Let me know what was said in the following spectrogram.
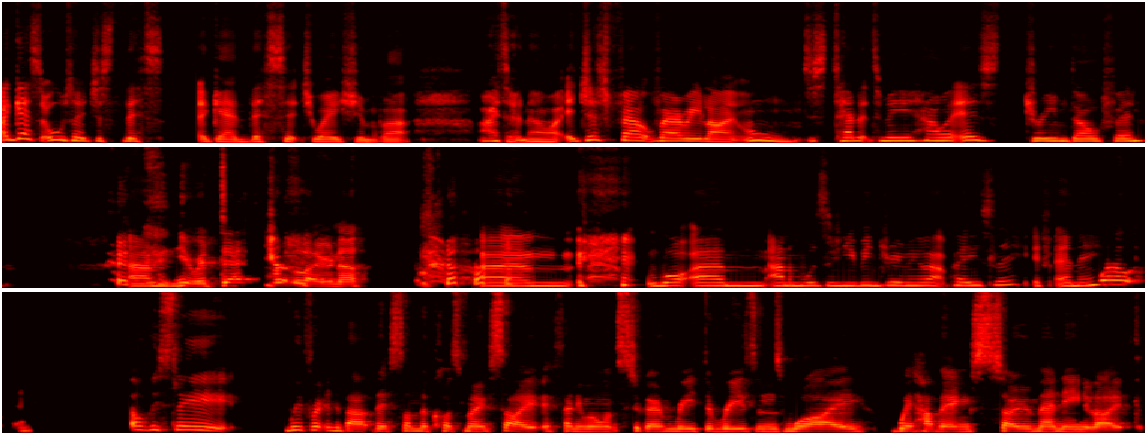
I guess also just this, again, this situation, but I don't know. It just felt very like, oh, just tell it to me how it is, Dream Dolphin. Um, You're a desperate loner. Um, what um animals have you been dreaming about, Paisley, if any? Well, obviously, we've written about this on the Cosmo site. If anyone wants to go and read the reasons why we're having so many like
